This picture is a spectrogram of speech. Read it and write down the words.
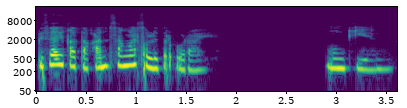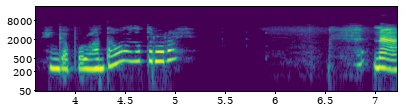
Bisa dikatakan sangat sulit terurai mungkin hingga puluhan tahun untuk terurai. Nah,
